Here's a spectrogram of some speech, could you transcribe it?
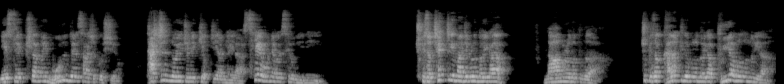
예수의 피가 너희 모든 죄를 사하실 것이요. 다시는 너희 죄를 기억지 아니하리라. 새 언약을 세우리니. 주께서 채찍에 맞음으로 너희가 나음을 얻었도다. 주께서 가난기 되므로 너희가 부유함을 얻느니라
